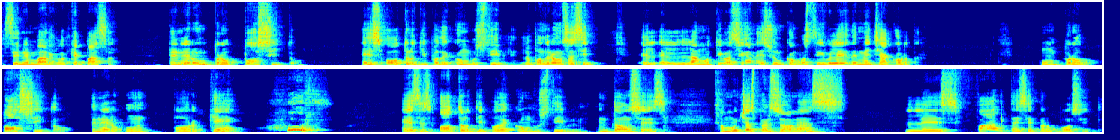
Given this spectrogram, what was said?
Sin embargo, ¿qué pasa? Tener un propósito es otro tipo de combustible. Lo pondremos así. la motivación es un combustible de mecha corta. Un propósito, tener un ¿Por qué? Ese es otro tipo de combustible. Entonces, a muchas personas les falta ese propósito.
